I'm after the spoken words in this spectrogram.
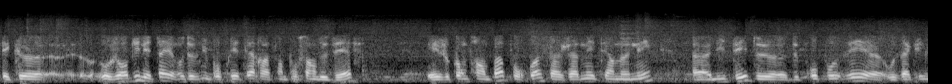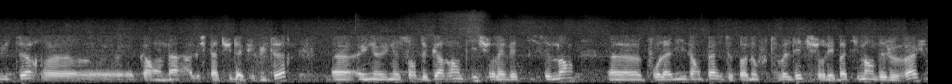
C'est que aujourd'hui, l'État est redevenu propriétaire à 100% d'EDF. Et je comprends pas pourquoi ça n'a jamais été amené euh, l'idée de, de proposer euh, aux agriculteurs, euh, quand on a le statut d'agriculteur, euh, une, une sorte de garantie sur l'investissement euh, pour la mise en place de panneaux photovoltaïques sur les bâtiments d'élevage,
